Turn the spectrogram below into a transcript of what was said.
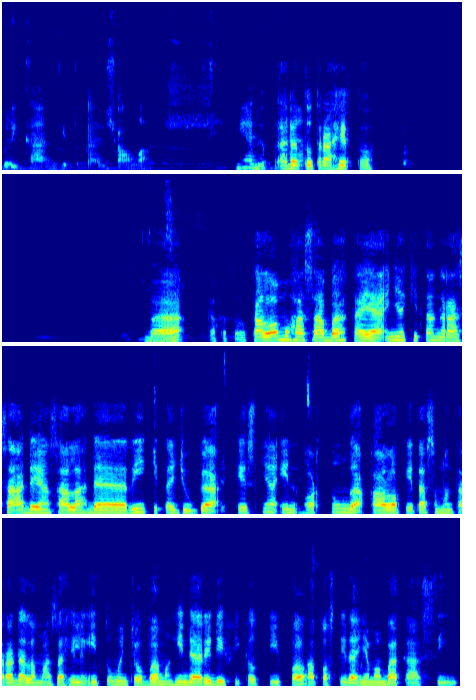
berikan gitu kan Insya Allah ini ada Ada pertanyaan tuh terakhir tuh, Mbak. Apa tuh? Kalau muhasabah kayaknya kita ngerasa ada yang salah dari kita juga. Case-nya in or nggak kalau kita sementara dalam masa healing itu mencoba menghindari difficult people atau setidaknya membatasi.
